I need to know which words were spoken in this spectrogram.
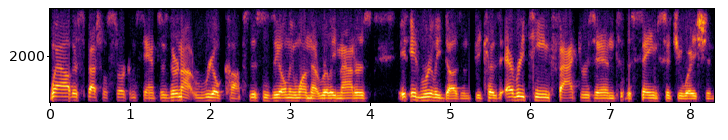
well, there's special circumstances. They're not real cups. This is the only one that really matters. It, it really doesn't because every team factors into the same situation.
